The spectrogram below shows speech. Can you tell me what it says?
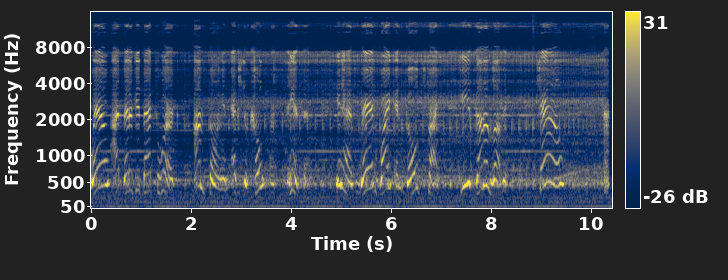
Well, I'd better get back to work. I'm sewing an extra coat for Santa. It has red, white, and gold stripes. He's gonna love it. Ciao!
